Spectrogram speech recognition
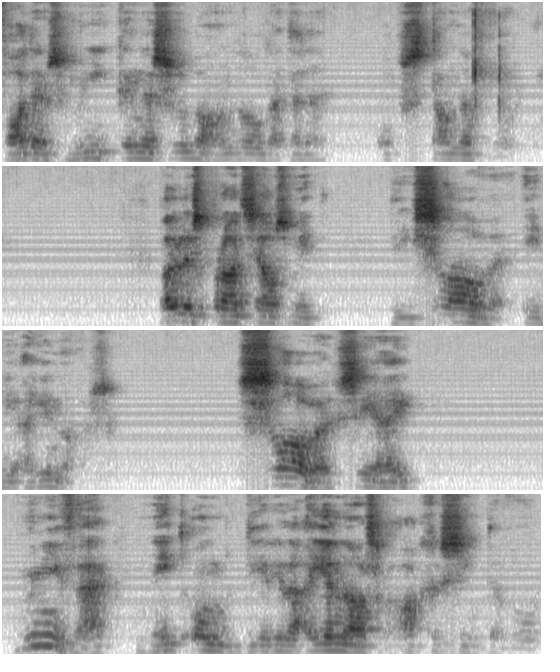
Vaders moenie kinders so behandel dat hulle opstandig word nie. Paulus praat selfs met die slawe en die eienaars. Slawe sê hy moenie werk net om deur julle eienaars gehak gesien te word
